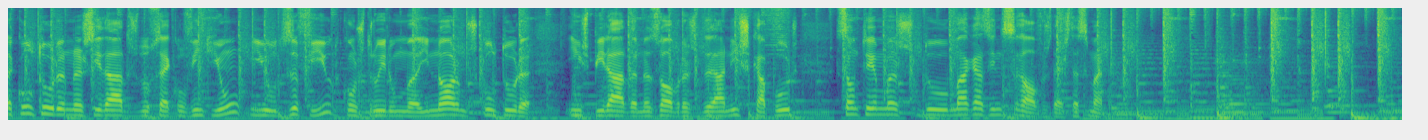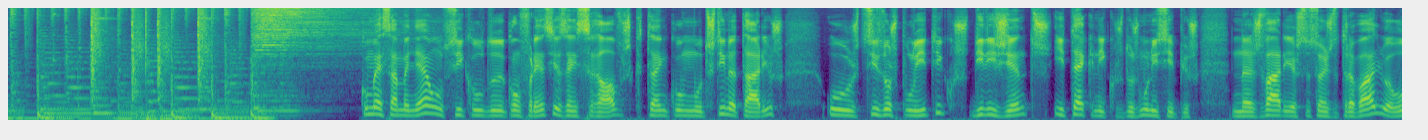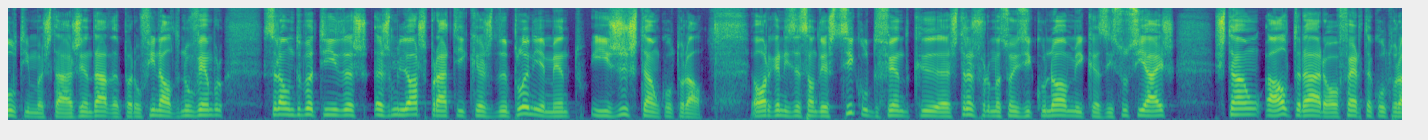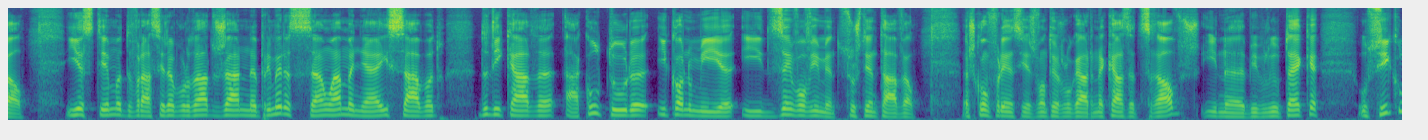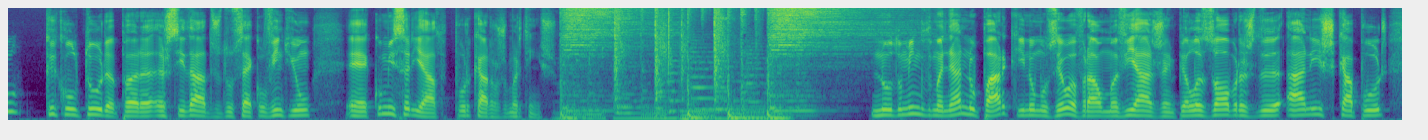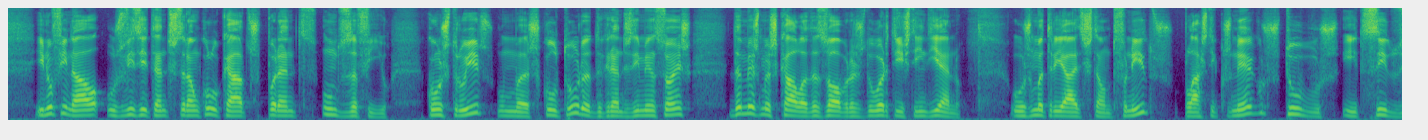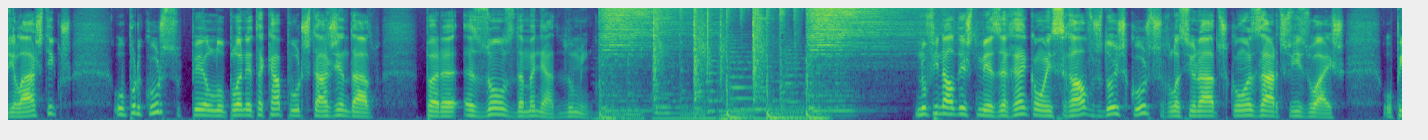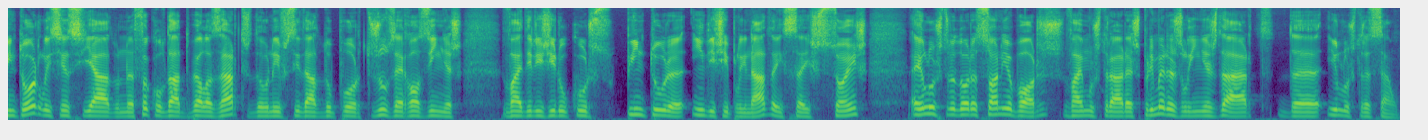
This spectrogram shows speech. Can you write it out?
A cultura nas cidades do século XXI e o desafio de construir uma enorme escultura inspirada nas obras de Anish Kapoor são temas do Magazine Serralves desta semana. Começa amanhã um ciclo de conferências em Serralves que tem como destinatários os decisores políticos, dirigentes e técnicos dos municípios. Nas várias sessões de trabalho, a última está agendada para o final de novembro, serão debatidas as melhores práticas de planeamento e gestão cultural. A organização deste ciclo defende que as transformações económicas e sociais estão a alterar a oferta cultural e esse tema deverá ser abordado já na primeira sessão, amanhã e sábado, dedicada à cultura, economia e desenvolvimento sustentável. As conferências vão ter lugar na Casa de Serralves e na Biblioteca. O ciclo, Que Cultura para as Cidades do século XXI, é comissariado por Carlos Martins. No domingo de manhã, no parque e no museu, haverá uma viagem pelas obras de Anish Kapoor e no final os visitantes serão colocados perante um desafio: construir uma escultura de grandes dimensões da mesma escala das obras do artista indiano. Os materiais estão definidos: plásticos negros, tubos e tecidos elásticos. O percurso pelo planeta Kapoor está agendado para as 11 da manhã de domingo. No final deste mês arrancam em Serralvos dois cursos relacionados com as artes visuais. O pintor, licenciado na Faculdade de Belas Artes da Universidade do Porto, José Rosinhas, vai dirigir o curso Pintura Indisciplinada, em seis sessões. A ilustradora Sónia Borges vai mostrar as primeiras linhas da arte da ilustração.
